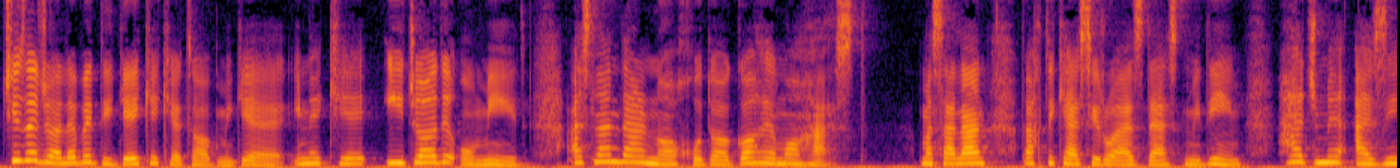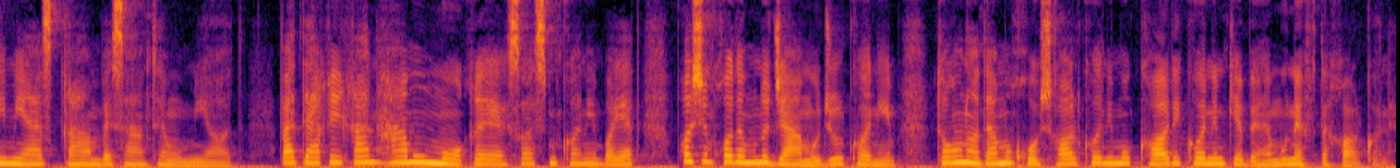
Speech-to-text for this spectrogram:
چیز جالب دیگه که کتاب میگه اینه که ایجاد امید اصلا در ناخودآگاه ما هست. مثلا وقتی کسی رو از دست میدیم حجم عظیمی از غم به سمتمون میاد و دقیقا همون موقع احساس می‌کنیم باید پاشیم خودمون رو جمع و جور کنیم تا اون آدم رو خوشحال کنیم و کاری کنیم که بهمون افتخار کنه.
